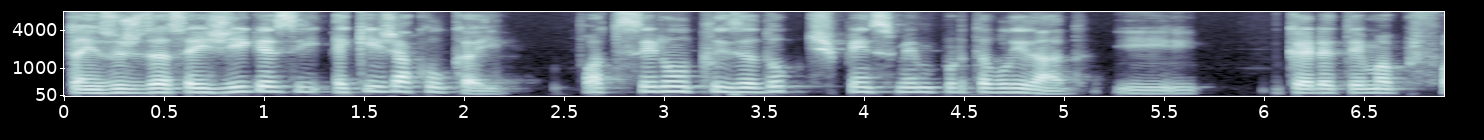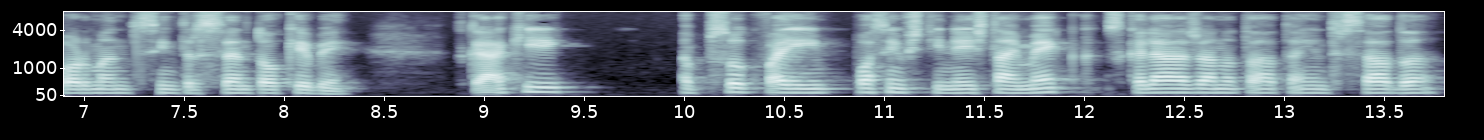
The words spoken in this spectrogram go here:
tens os 16 GB e aqui já coloquei. Pode ser um utilizador que dispense mesmo portabilidade e queira ter uma performance interessante ao QB. Se calhar aqui a pessoa que vai possa investir neste iMac, se calhar já não está tão interessada,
